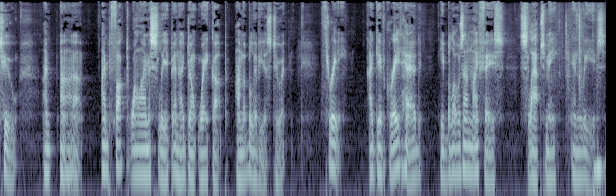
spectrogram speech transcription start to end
Two, I'm, uh, I'm fucked while I'm asleep and I don't wake up. I'm oblivious to it. Three, I give great head, he blows on my face, slaps me, and leaves.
